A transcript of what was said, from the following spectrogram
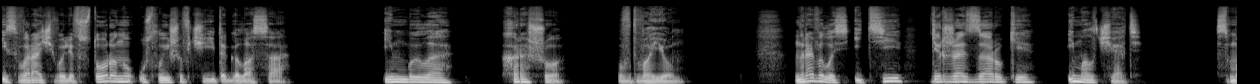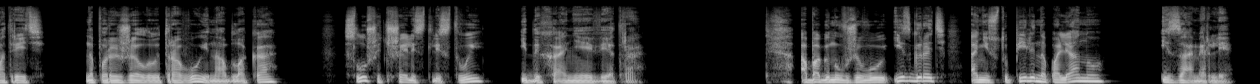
и сворачивали в сторону, услышав чьи-то голоса. Им было хорошо вдвоем. Нравилось идти, держась за руки, и молчать. Смотреть на порыжелую траву и на облака, слушать шелест листвы и дыхание ветра. Обогнув живую изгородь, они ступили на поляну и замерли,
